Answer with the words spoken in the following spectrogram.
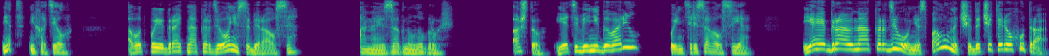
«Нет, не хотел. А вот поиграть на аккордеоне собирался». Она изогнула бровь. «А что, я тебе не говорил?» — поинтересовался я. «Я играю на аккордеоне с полуночи до четырех утра».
